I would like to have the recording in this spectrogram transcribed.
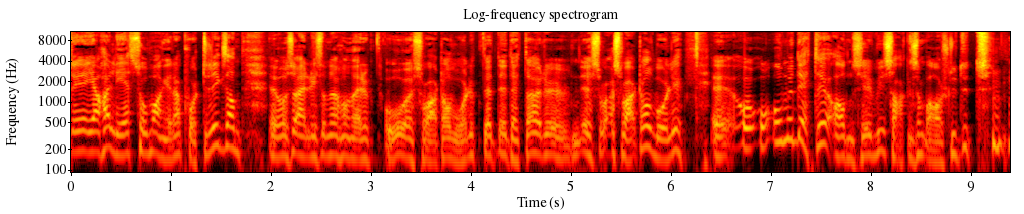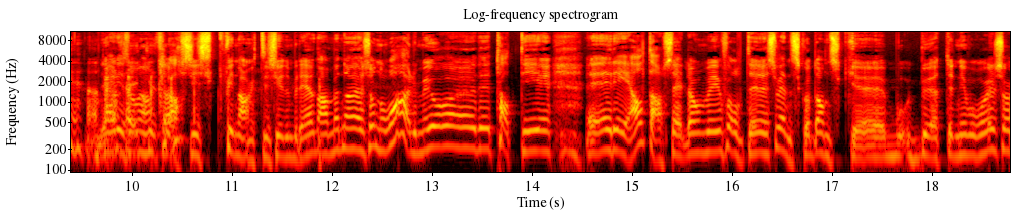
Jeg har lest så mange rapporter, ikke sant? og så er det liksom sånn der Å, svært alvorlig. Dette, dette er svært alvorlig. Og, og, og, med dette anser vi saken som avsluttet. Det er liksom en klassisk Finanstilsynet-brev. Men så nå har de jo tatt i realt, da, selv om vi i forhold til svenske og danske bøtenivåer, så,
